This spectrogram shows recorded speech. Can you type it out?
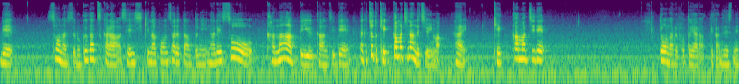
でそうなんです6月から正式なコンサルタントになれそうかなっていう感じでなんかちょっと結果待ちなんですよ今。はい。結果待ちでどうなることやらって感じですね。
